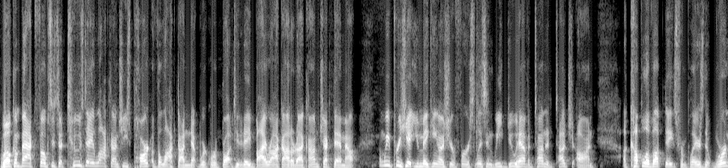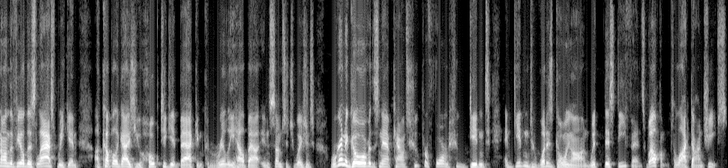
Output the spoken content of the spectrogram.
Welcome back, folks. It's a Tuesday Locked On Chiefs, part of the Locked On Network. We're brought to you today by RockAuto.com. Check them out. And we appreciate you making us your first listen. We do have a ton to touch on. A couple of updates from players that weren't on the field this last weekend. A couple of guys you hope to get back and could really help out in some situations. We're going to go over the snap counts, who performed, who didn't, and get into what is going on with this defense. Welcome to Locked On Chiefs.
